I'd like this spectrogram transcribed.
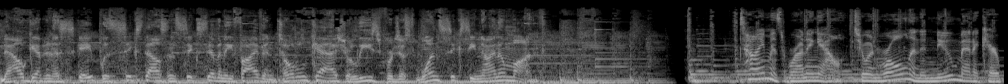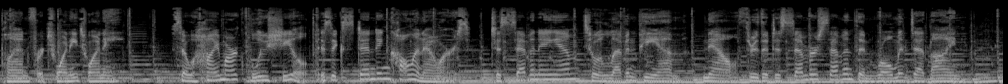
Now get an Escape with $6,675 in total cash or lease for just $169 a month. Time is running out to enroll in a new Medicare plan for 2020. So Highmark Blue Shield is extending call-in hours to 7 a.m. to 11 p.m. now through the December 7th enrollment deadline.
